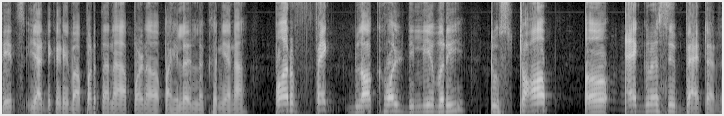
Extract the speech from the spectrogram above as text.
तेच या ठिकाणी वापरताना आपण पाहिलं लखन यांना. Perfect blockhole delivery to stop a aggressive batter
